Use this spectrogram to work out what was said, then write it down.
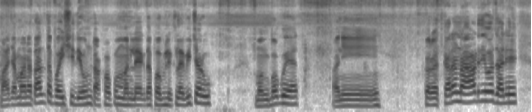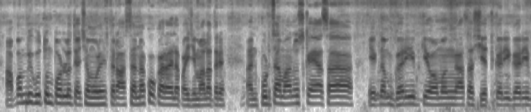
माझ्या मनात आलं तर पैसे देऊन टाकावं पण म्हणलं एकदा पब्लिकला विचारू. मग बघूयात. आणि करत कारण आठ दिवस झाले आपण बी गुंतून पडलो त्याच्यामुळे तर असं नको करायला पाहिजे. मला तर आणि पुढचा माणूस काय असा एकदम गरीब किंवा मग असा शेतकरी गरीब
